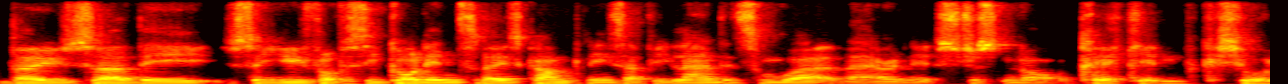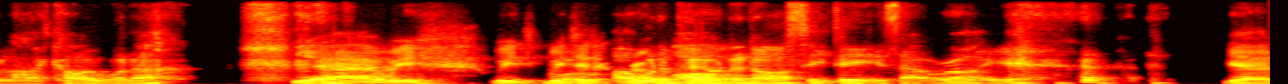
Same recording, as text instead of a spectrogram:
those are the so you've obviously gone into those companies. Have you landed some work there, and it's just not clicking because you're like, I wanna. yeah, we we we did. I want to put on an RCD. Is that right? yeah,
